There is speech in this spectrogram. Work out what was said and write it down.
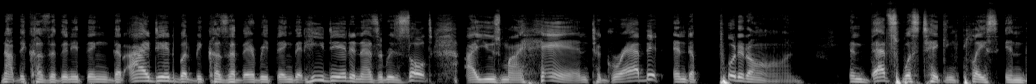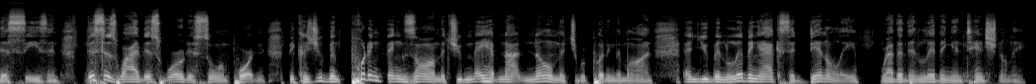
not because of anything that I did, but because of everything that He did. And as a result, I use my hand to grab it and to put it on. And that's what's taking place in this season. This is why this word is so important because you've been putting things on that you may have not known that you were putting them on. And you've been living accidentally rather than living intentionally.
